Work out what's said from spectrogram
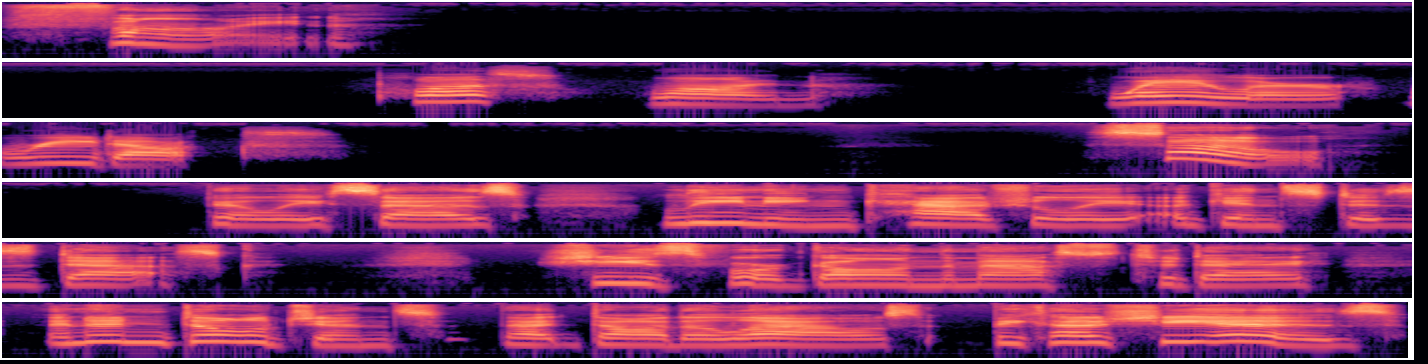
Fine. Plus one. Whaler Redux. So, Billy says, leaning casually against his desk. She's foregone the Mass today, an indulgence that Daud allows because she is,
